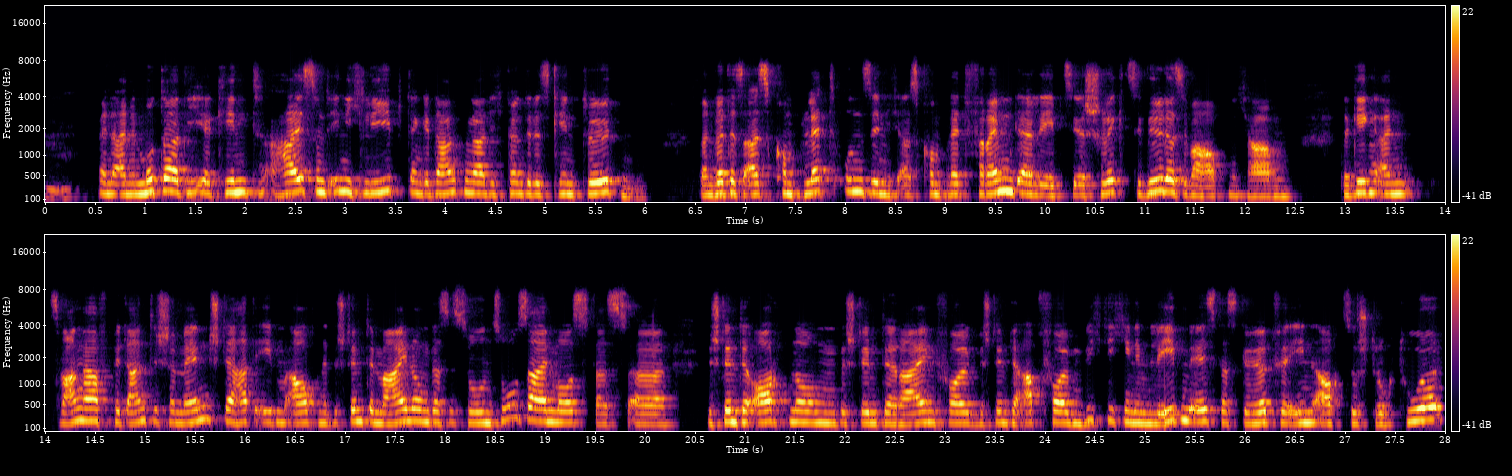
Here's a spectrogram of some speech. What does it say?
Mhm. Wenn eine Mutter, die ihr Kind heiß und innig liebt, den Gedanken hat, ich könnte das Kind töten, dann wird es als komplett unsinnig, als komplett fremd erlebt. Sie erschrickt, sie will das überhaupt nicht haben. Dagegen ein zwanghaft pedantischer Mensch, der hat eben auch eine bestimmte Meinung, dass es so und so sein muss, dass äh, bestimmte Ordnung, bestimmte Reihenfolgen, bestimmte Abfolgen wichtig in dem Leben ist. Das gehört für ihn auch zur Struktur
